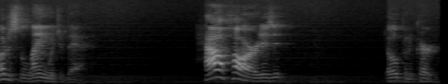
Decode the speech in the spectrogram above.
Notice the language of that. How hard is it to open a curtain?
